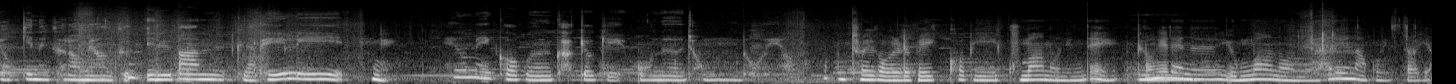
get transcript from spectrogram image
여기는 그러면 그 일반 그냥 데일리 네. 헤어 메이크업은 가격이 어느 정도예요? 저희가 원래 메이크업이 9만 원인데 평일에는 6만 원에 할인하고 있어요.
